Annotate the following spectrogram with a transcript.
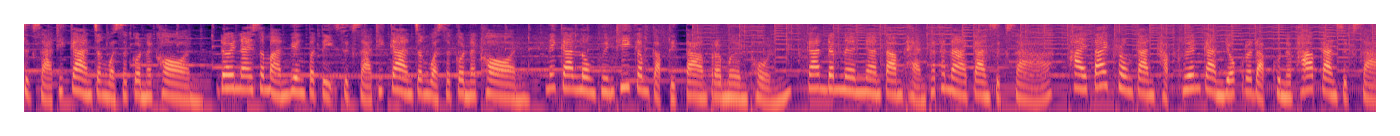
ศึกษาธิการจังหวัดสกลนคร โดยนายสมานเวียงปฏิศึกษาธิการจังหวัดสกลนคร ในการลงพื้นที่กำกับติดตามประเมินผล การดำเนินงานตามแผนพัฒนาการศึกษา ภายใต้โครงการขับเคลื่อนการยกระดับคุณภาพการศึกษา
